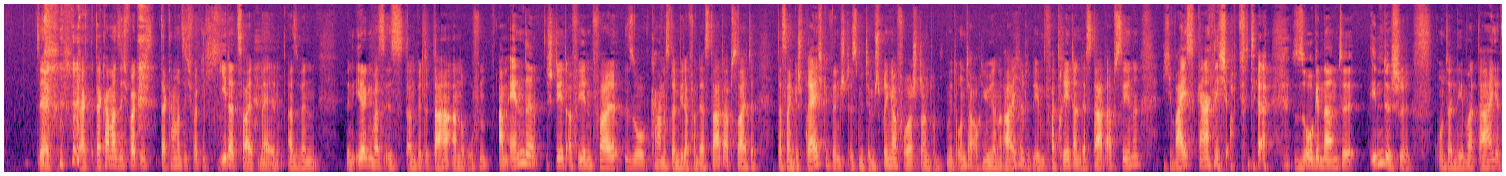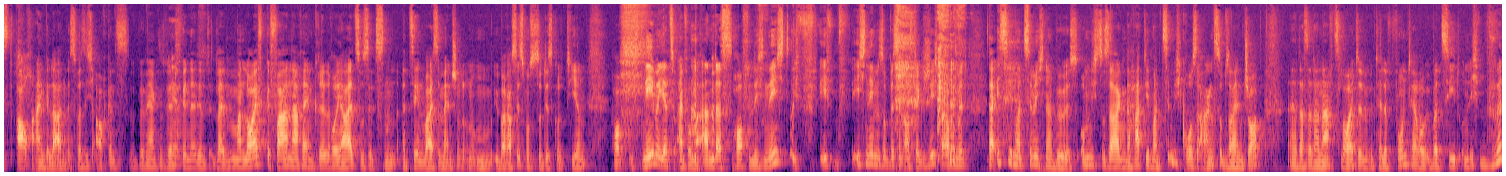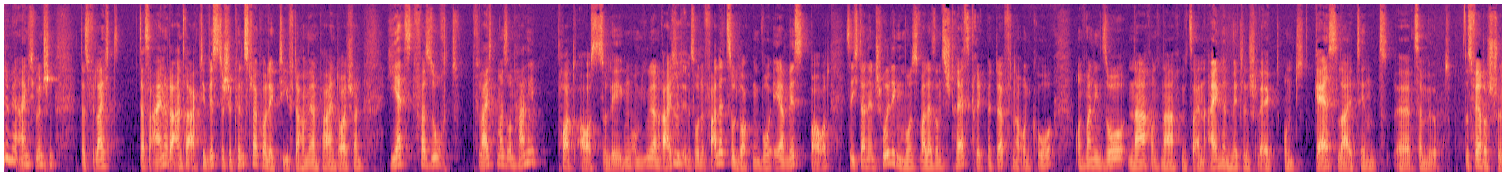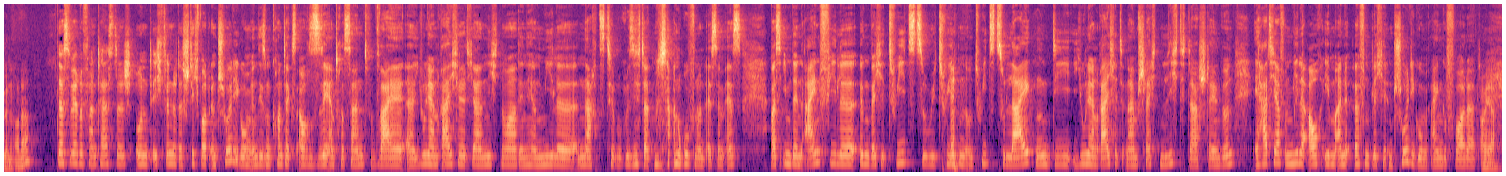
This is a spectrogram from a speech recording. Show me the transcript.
Sehr gut. Da, da, kann man sich wirklich, da kann man sich wirklich jederzeit melden. Also wenn, wenn irgendwas ist, dann bitte da anrufen. Am Ende steht auf jeden Fall, so kam es dann wieder von der Startup-Seite, dass ein Gespräch gewünscht ist mit dem Springer-Vorstand und mitunter auch Julian Reichelt und eben Vertretern der Startup-Szene. Ich weiß gar nicht, ob der sogenannte indische Unternehmer da jetzt auch eingeladen ist, was ich auch ganz bemerkenswert ja. finde. Man läuft Gefahr, nachher im Grill Royal zu sitzen, äh, zehn weiße Menschen, um über Rassismus zu diskutieren. Ich nehme jetzt einfach mal an, dass hoffentlich nicht. Ich, ich, ich nehme so ein bisschen aus der Geschichte auch mit, da ist jemand ziemlich nervös, um nicht zu sagen, da hat jemand ziemlich große Angst um seinen Job, äh, dass er da nachts Leute mit Telefonterror überzieht. Und ich würde mir eigentlich wünschen, dass vielleicht das ein oder andere aktivistische Künstlerkollektiv, da haben wir ein paar in Deutschland, jetzt versucht, vielleicht mal so ein Honeypot auszulegen, um Julian Reichelt in so eine Falle zu locken, wo er Mist baut, sich dann entschuldigen muss, weil er sonst Stress kriegt mit Döpfner und Co. und man ihn so nach und nach mit seinen eigenen Mitteln schlägt und Gaslighting äh, zermürbt. Das wäre doch schön, oder? Das wäre fantastisch und ich finde das Stichwort Entschuldigung in diesem Kontext auch sehr interessant, weil äh, Julian Reichelt ja nicht nur den Herrn Miele nachts terrorisiert hat mit Anrufen und SMS, was ihm denn einfiele, irgendwelche Tweets zu retweeten und Tweets zu liken, die Julian Reichelt in einem schlechten Licht darstellen würden. Er hat ja von Miele auch eben eine öffentliche Entschuldigung eingefordert. Oh ja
